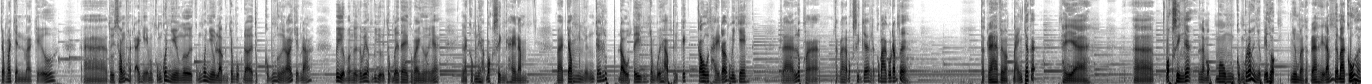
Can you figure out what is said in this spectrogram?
Trong quá trình mà kiểu à, tôi sống và trải nghiệm cũng có nhiều người cũng có nhiều lần trong cuộc đời tôi cũng người nói chuyện đó. Ví dụ mọi người có biết không? Ví dụ tùng bt của mọi người á là cũng đi học boxing 2 năm và trong những cái lúc đầu tiên trong buổi học thì cái câu thầy nói của Minh Trang là lúc mà thật ra là boxing á là có ba cú đấm rồi. Thật ra về mặt bản chất á thì à, à, boxing á là một môn cũng có rất là nhiều kỹ thuật nhưng mà thật ra thì đấm từ ba cú thôi.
